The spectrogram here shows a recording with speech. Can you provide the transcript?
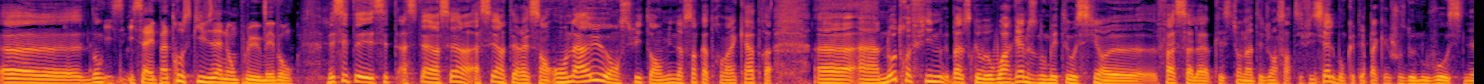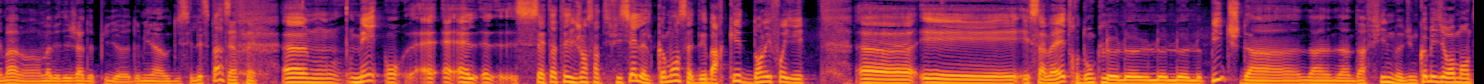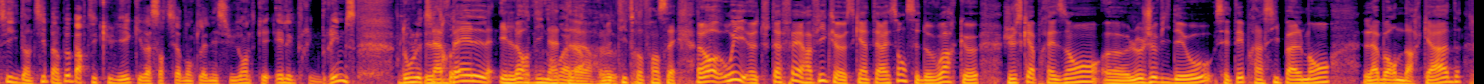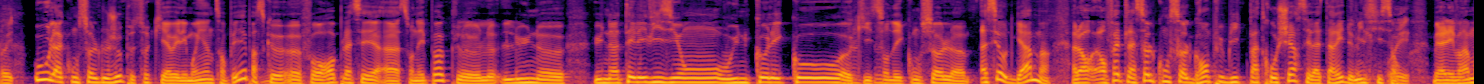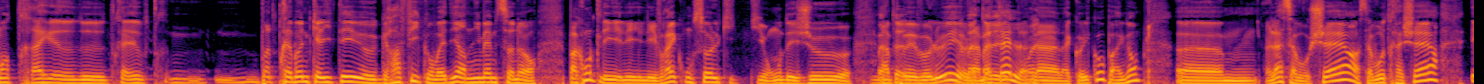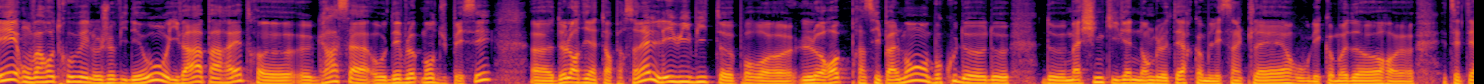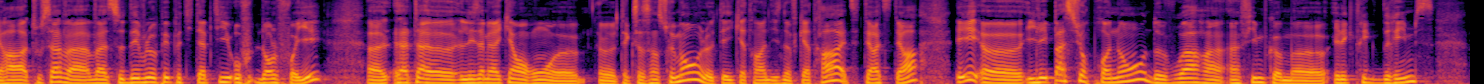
Euh, donc Il, il savait pas trop ce qu'il faisait non plus, mais bon. mais c'était c'était c'était assez assez intéressant. On a eu ensuite en 1984 euh, un autre film parce que Wargames nous mettait aussi euh, face à la question de l'intelligence artificielle, bon qui n'était pas quelque chose de nouveau au cinéma, on l'avait déjà depuis euh, 2001 Odyssée de l'espace. Mais on- elle- elle- elle- cette intelligence artificielle, elle commence à débarquer dans les foyers. Euh, et, et ça va être donc le, le, le, le- le pitch d'un- film, d'une comédie romantique d'un type un peu particulier qui va sortir donc l'année suivante, qui est Electric Dreams, dont le La titre... Belle et l'ordinateur, Voilà, le euh, titre français. Alors oui, euh, tout à fait, Rafik. Ce qui est intéressant, c'est de voir que jusqu'à présent, euh, le jeu vidéo, c'était principalement la borne d'arcade Oui. ou la console de jeu pour ceux qui avaient les moyens de s'en payer, parce que euh, faut replacer à son époque le, le- une une télévision ou une Coleco, euh, qui sont des consoles euh, assez haut de gamme. Alors en fait, la seule console grand public pas trop chère, c'est l'Atari 2600 Oui. mais elle est vraiment très, euh, très, très- pas de très bonne qualité euh, graphique, on va dire, ni même sonore. Par contre, les, les, les vraies consoles qui, qui ont des jeux un peu évolués, La Mattel, Mattel, ouais. la, la Coleco par exemple, euh, là ça vaut cher, ça vaut très cher, et on va retrouver le jeu vidéo, il va apparaître grâce à- au développement du PC, de l'ordinateur personnel, les 8 bits pour l'Europe Principalement, beaucoup de, machines qui viennent d'Angleterre comme les Sinclair ou les Commodore, euh, etc. Tout ça va, se développer petit à petit dans le foyer. Euh, euh, les Américains auront Texas Instruments, le TI 99 4A, etc., etc. Et il n'est pas surprenant de voir un, film comme Electric Dreams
